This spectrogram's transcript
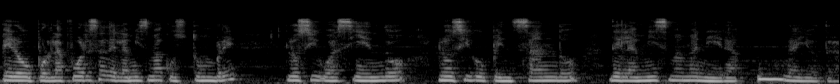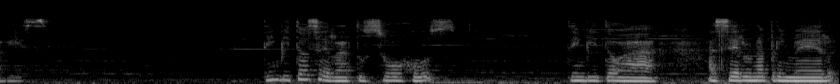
Pero por la fuerza de la misma costumbre, lo sigo haciendo lo sigo pensando de la misma manera una y otra vez. Te invito a cerrar tus ojos, te invito a hacer una primer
